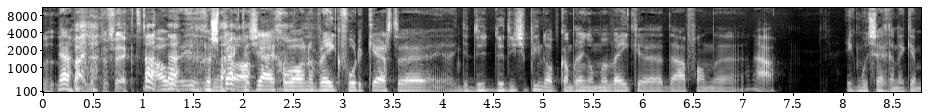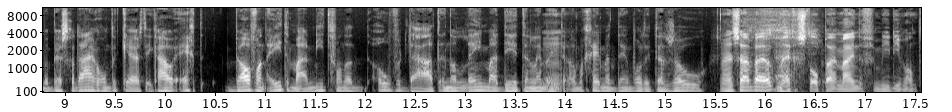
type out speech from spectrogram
eh, Ja. bijna perfect. Nou, respect als jij gewoon een week voor de kerst eh, de, de discipline op kan brengen om een week eh, daarvan... eh, nou, ik moet zeggen, ik heb mijn best gedaan rond de kerst. Ik hou echt wel van eten, maar niet van het overdaad. En alleen maar dit en alleen maar Mm. dit. Op een gegeven moment denk, word ik daar zo... Daar zijn wij ook mee gestopt bij mij en de familie. Want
